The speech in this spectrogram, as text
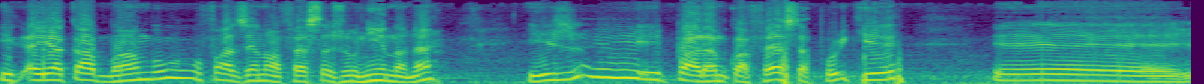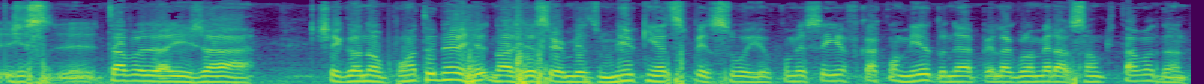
e aí acabamos fazendo uma festa junina, né? E, e paramos com a festa porque estava é, aí já chegando ao ponto de nós recebermos 1.500 pessoas e eu comecei a ficar com medo, né, pela aglomeração que estava dando.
